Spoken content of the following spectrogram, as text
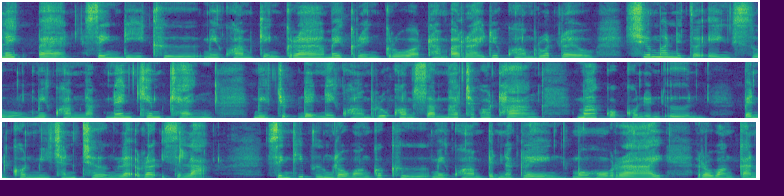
เลข 8 สิ่งดีคือมีความเก่งกล้าไม่เกรงกลัวทำอะไรด้วยความรวดเร็ว เชื่อมั่นในตัวเองสูง มีความหนักแน่นเข้มแข็ง มีจุดเด่นในความรู้ความสามารถเฉพาะทางมากกว่าคนอื่นๆ เป็นคนมีชั้นเชิงและรักอิสระ สิ่งที่พึงระวังก็คือ มีความเป็นนักเลง โมโหร้าย ระวังการ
